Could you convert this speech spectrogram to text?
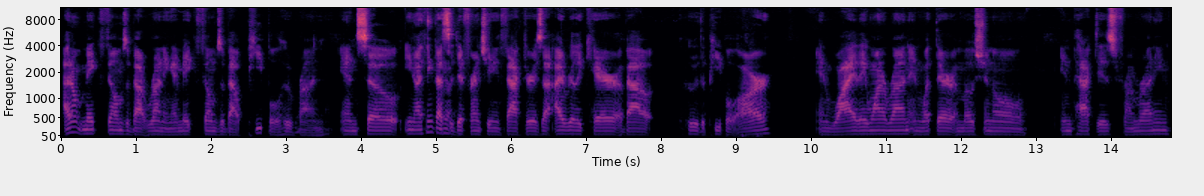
I don't make films about running. I make films about people who run. And so, you know, I think that's yeah. the differentiating factor is that I really care about who the people are and why they want to run and what their emotional impact is from running.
